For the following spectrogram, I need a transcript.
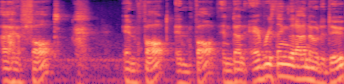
I have fought and fought and fought and done everything that I know to do.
